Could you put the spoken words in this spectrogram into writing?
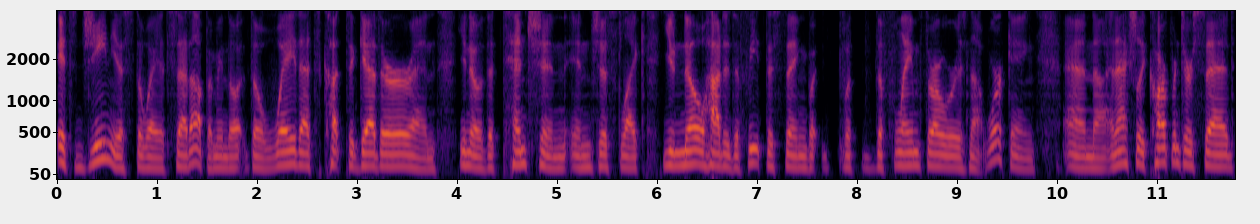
it's genius the way it's set up. I mean, the the way that's cut together, and you know the tension in just like you know how to defeat this thing, but but the flamethrower is not working. And uh, and actually, Carpenter said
